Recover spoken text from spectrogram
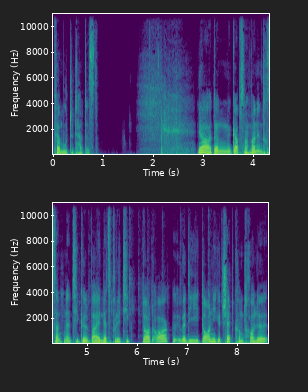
vermutet hattest. Ja, dann gab es noch mal einen interessanten Artikel bei netzpolitik.org über die dornige Chatkontrolle,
